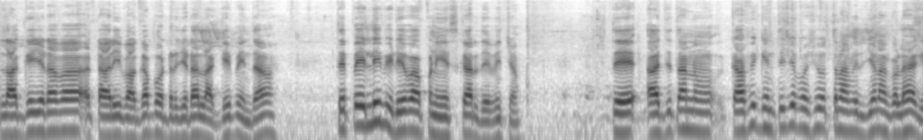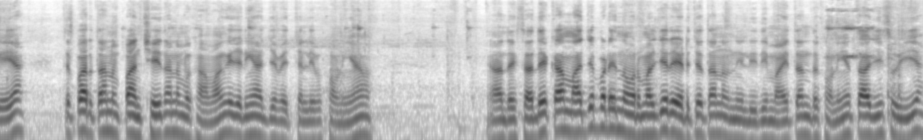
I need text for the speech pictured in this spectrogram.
ਲਾਗੇ ਜਿਹੜਾ ਵਾ ਅਟਾਰੀ ਵਾਗਾ ਬਾਰਡਰ ਜਿਹੜਾ ਲਾਗੇ ਪੈਂਦਾ ਵਾ। ਤੇ ਪਹਿਲੀ ਵੀਡੀਓ ਵਾ ਆਪਣੀ ਇਸ ਘਰ ਦੇ ਵਿੱਚੋਂ। ਤੇ ਅੱਜ ਤੁਹਾਨੂੰ ਕਾਫੀ ਗਿਣਤੀ 'ਚ ਪਸ਼ੂ ਉਤਰਾ ਵੀਰ ਜੀ ਉਹਨਾਂ ਕੋਲ ਹੈਗੇ ਆ। ਤੇ ਪਰ ਤੁਹਾਨੂੰ ਪੰਜ ਛੇ ਤੁਹਾਨੂੰ ਵਿਖਾਵਾਂਗੇ ਜਿਹੜੀਆਂ ਅੱਜ ਵੇਚਣ ਲਈ ਵਿਖਾਉਣੀਆਂ ਵਾ। ਆ ਦੇਖ ਸਕਦੇ ਕਾ ਮੱਝ ਬੜੇ ਨਾਰਮਲ ਜਿਹੇ ਰੇਟ 'ਚ ਤੁਹਾਨੂੰ ਨੀਲੀ ਦੀ ਮਾਈ ਤੁਹਾਨੂੰ ਦਿਖਾਉਣੀ ਆ, ਤਾਜੀ ਸੂਈ ਆ।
